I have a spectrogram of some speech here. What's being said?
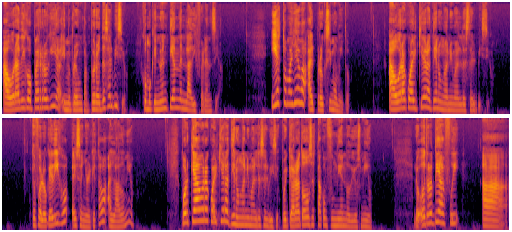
Ahora digo perro guía y me preguntan, ¿pero es de servicio? como que no entienden la diferencia. Y esto me lleva al próximo mito. Ahora cualquiera tiene un animal de servicio. Que fue lo que dijo el señor que estaba al lado mío. ¿Por qué ahora cualquiera tiene un animal de servicio? Porque ahora todo se está confundiendo, Dios mío. Los otros días fui a,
